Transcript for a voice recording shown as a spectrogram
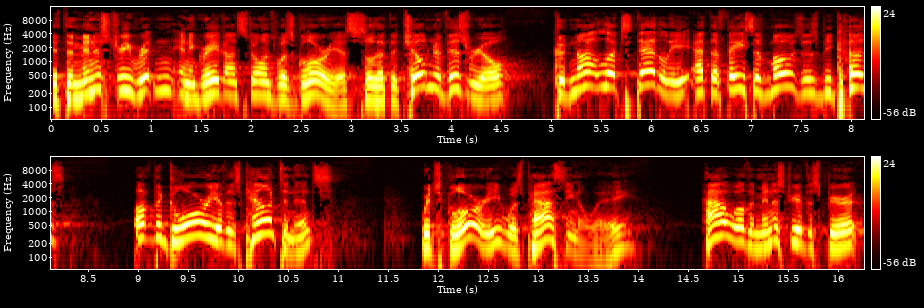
If the ministry written and engraved on stones was glorious, so that the children of Israel could not look steadily at the face of Moses because of the glory of his countenance, which glory was passing away, how will the ministry of the Spirit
